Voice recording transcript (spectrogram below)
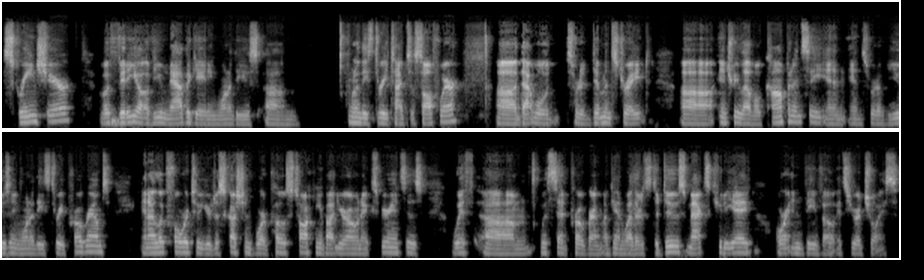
screen share of a video of you navigating one of these um, one of these three types of software uh, that will sort of demonstrate uh, entry level competency in, in sort of using one of these three programs. And I look forward to your discussion board posts talking about your own experiences with, um, with said program. Again, whether it's Dedoose, Max QDA, or NVivo, it's your choice.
